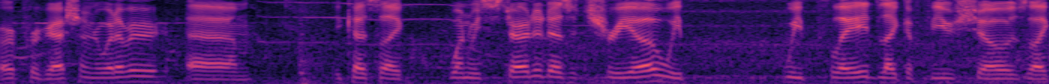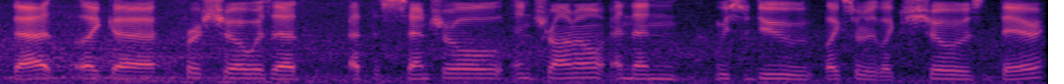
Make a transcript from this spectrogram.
or progression or whatever. Um, because like when we started as a trio, we we played like a few shows like that. Like uh, first show was at at the Central in Toronto, and then we used to do like sort of like shows there.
